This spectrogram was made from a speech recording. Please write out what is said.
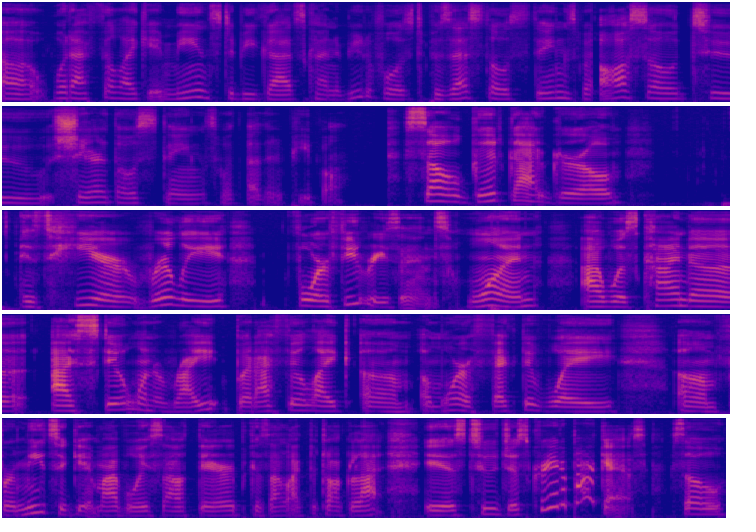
uh, what I feel like it means to be God's kind of beautiful is to possess those things, but also to share those things with other people. So, Good God Girl is here really for a few reasons. One, I was kind of, I still want to write, but I feel like um, a more effective way um, for me to get my voice out there, because I like to talk a lot, is to just create a podcast. So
